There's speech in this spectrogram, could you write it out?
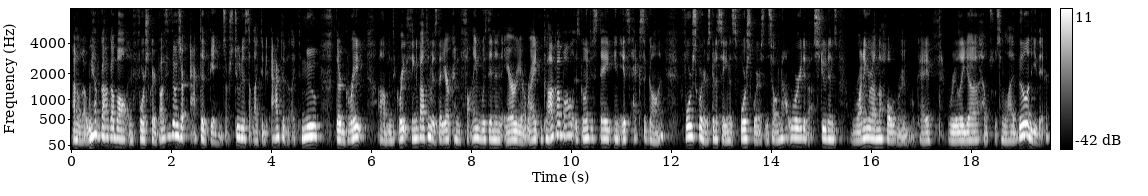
I don't know. We have Gaga Ball and Foursquare. Both of those are active games. Our students that like to be active, that like to move, they're great. Um, and the great thing about them is they are confined within an area, right? Gaga Ball is going to stay in its hexagon. Foursquare is going to in its four squares, and so I'm not worried about students running around the whole room. Okay, really uh, helps with some liability there.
